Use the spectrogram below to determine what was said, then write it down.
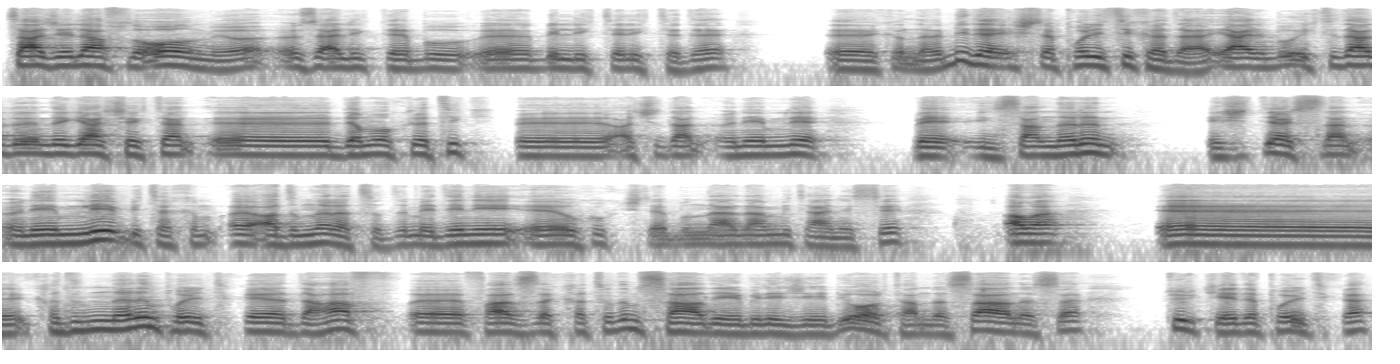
sadece lafla olmuyor. Özellikle bu e, birliktelikte de e, kadınlara. Bir de işte politikada yani bu iktidar döneminde gerçekten e, demokratik e, açıdan önemli ve insanların eşitliği açısından önemli bir takım e, adımlar atıldı. Medeni e, hukuk işte bunlardan bir tanesi. Ama e, kadınların politikaya daha e, fazla katılım sağlayabileceği bir ortamda sağlanırsa Türkiye'de politika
